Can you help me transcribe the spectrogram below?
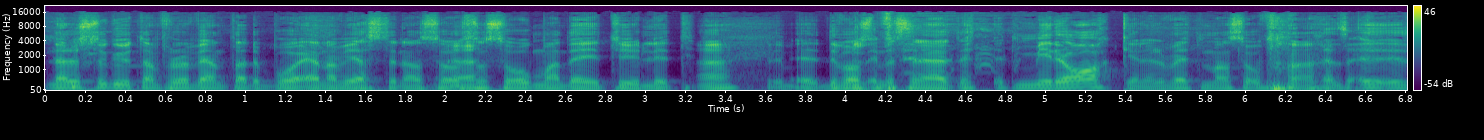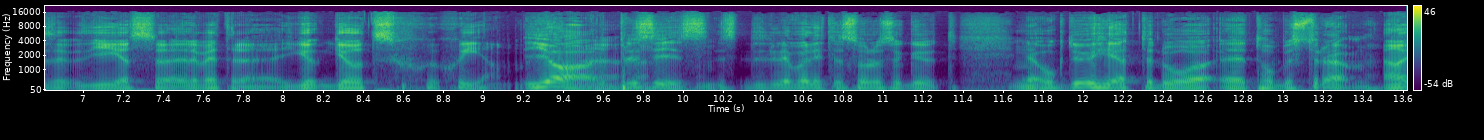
När du stod utanför och väntade på en av gästerna så, så såg man dig tydligt. Eh, Det var som ett, ett, ett mirakel, eller vet man såg bara... Alltså, eh, Jesu, eller vet du det, Gu- Guds sken. Ja, precis. Det var lite så det såg ut. Eh, Och du heter då eh, Tobbe Ström, Ja,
